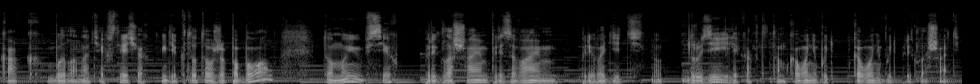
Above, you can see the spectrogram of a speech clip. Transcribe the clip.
как было на тех встречах, где кто-то уже побывал, то мы всех приглашаем, призываем приводить ну, друзей или как-то там кого-нибудь кого-нибудь приглашать.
